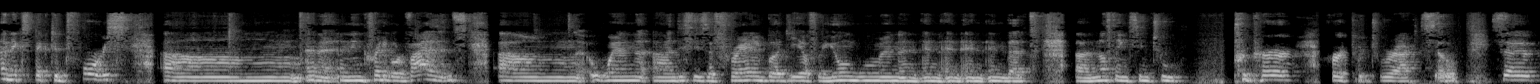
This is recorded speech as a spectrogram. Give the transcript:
unexpected force um, and an incredible violence um, when uh, this is a frail body of a young woman and and and and, and that uh, nothing seemed to prepare her to, to react. So so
